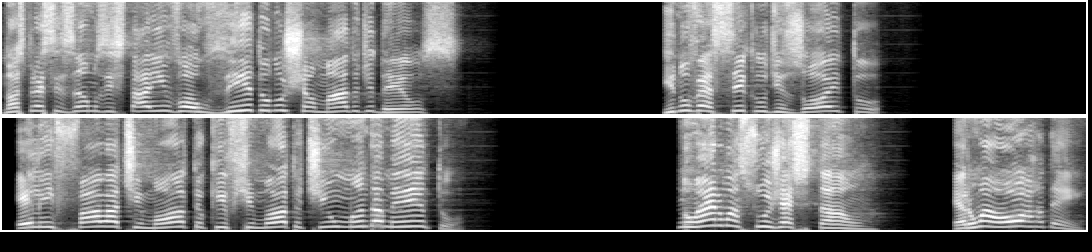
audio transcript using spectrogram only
Nós precisamos estar envolvido no chamado de Deus. E no versículo 18, ele fala a Timóteo que Timóteo tinha um mandamento. Não era uma sugestão, era uma ordem.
